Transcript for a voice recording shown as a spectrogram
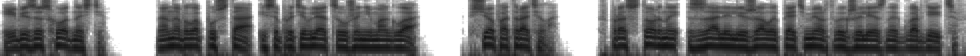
и безысходности. Она была пуста и сопротивляться уже не могла. Все потратила. В просторной зале лежало пять мертвых железных гвардейцев.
